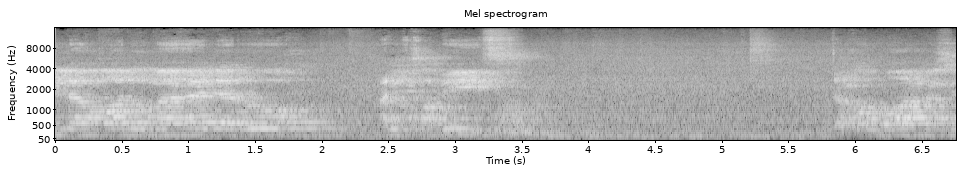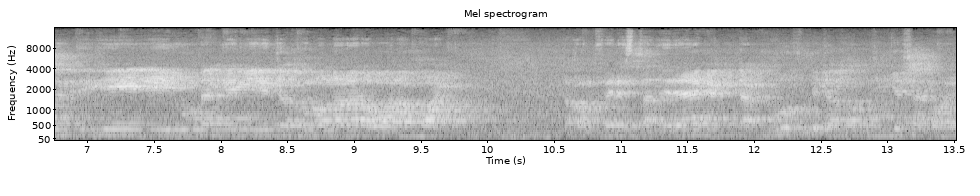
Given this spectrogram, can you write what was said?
ইল্লা ক্বালু মা হাযা আর-রূহ আল খাবিস যখন মহাকাশের দিকে এই রুটাকে নিয়ে যখন ওনারা রওনা হয়, তখন ফেরেশতাদের এক একটা গ্রুপকে যখন জিজ্ঞাসা করে,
